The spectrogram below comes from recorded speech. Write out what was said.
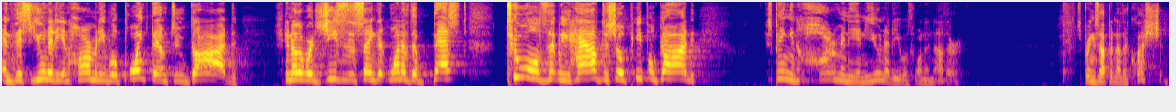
and this unity and harmony will point them to God. In other words, Jesus is saying that one of the best tools that we have to show people God is being in harmony and unity with one another. This brings up another question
